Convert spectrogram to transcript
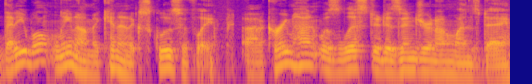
that he won't lean on McKinnon exclusively. Uh, Kareem Hunt was listed as injured on Wednesday,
